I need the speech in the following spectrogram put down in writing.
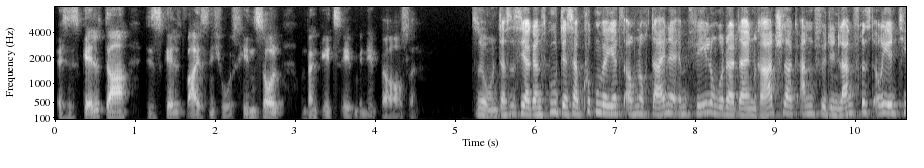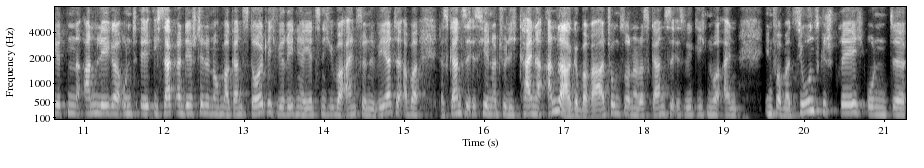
es ist Geld da, dieses Geld weiß nicht, wo es hin soll und dann geht es eben in die Börse. So, und das ist ja ganz gut. Deshalb gucken wir jetzt auch noch deine Empfehlung oder deinen Ratschlag an für den langfristorientierten Anleger. Und äh, ich sage an der Stelle nochmal ganz deutlich, wir reden ja jetzt nicht über einzelne Werte, aber das Ganze ist hier natürlich keine Anlageberatung, sondern das Ganze ist wirklich nur ein Informationsgespräch. Und äh,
